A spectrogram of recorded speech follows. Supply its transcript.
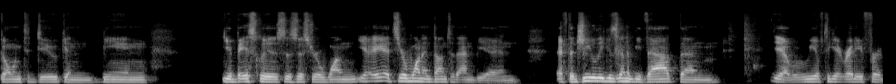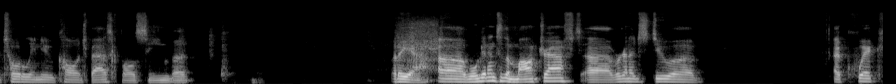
going to Duke and being you basically this is just your one yeah it's your one and done to the NBA and if the G League is going to be that then yeah we have to get ready for a totally new college basketball scene but but yeah uh, we'll get into the mock draft uh, we're going to just do a a quick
